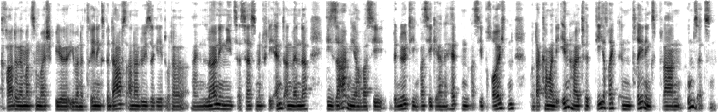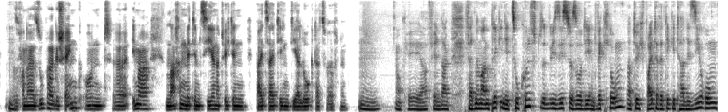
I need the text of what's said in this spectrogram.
gerade wenn man zum Beispiel über eine Trainingsbedarfsanalyse geht oder ein Learning Needs Assessment für die Endanwender, die sagen ja, was sie benötigen, was sie gerne hätten, was sie bräuchten und da kann man die Inhalte direkt in den Trainingsplan umsetzen. Mhm. Also von daher super Geschenk und äh, immer machen mit dem Ziel natürlich den beidseitigen Dialog dazu öffnen. Mhm. Okay, ja, vielen Dank. Vielleicht nochmal ein Blick in die Zukunft. Wie siehst du so die Entwicklung? Natürlich weitere Digitalisierung.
